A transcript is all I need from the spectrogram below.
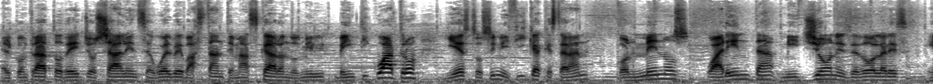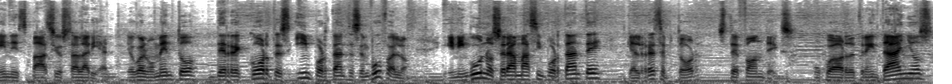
El contrato de Josh Allen se vuelve bastante más caro en 2024 y esto significa que estarán con menos 40 millones de dólares en espacio salarial. Llegó el momento de recortes importantes en Buffalo y ninguno será más importante que el receptor Stephon Diggs, un jugador de 30 años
